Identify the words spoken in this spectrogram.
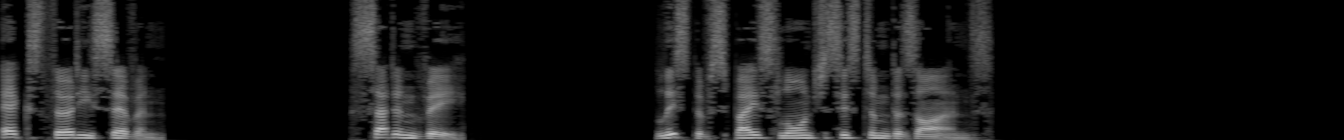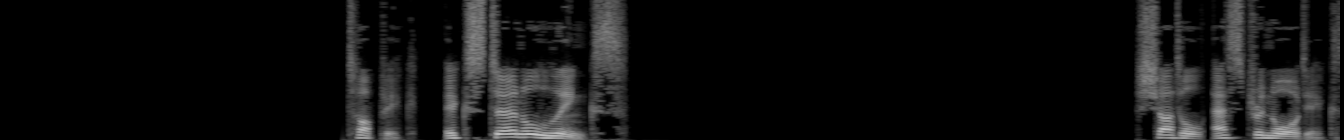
X-37 Saturn V. List of Space Launch System designs. Topic External links. Shuttle Astronautics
